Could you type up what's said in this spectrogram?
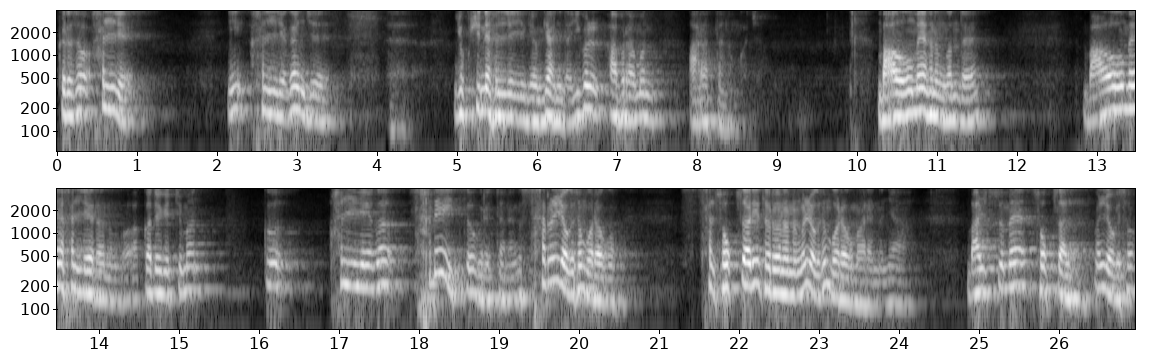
그래서 할례 이 할례가 이제 육신의 할례 얘기한 게 아니다. 이걸 아브라함은 알았다는 거죠. 마음에 하는 건데 마음의 할례라는 거 아까도 얘기했지만 그 할례가 살에 있어 그랬잖아요. 그 살을 여기서 뭐라고 살 속살이 드러나는 걸 여기서 뭐라고 말했느냐? 말씀의 속살을 여기서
